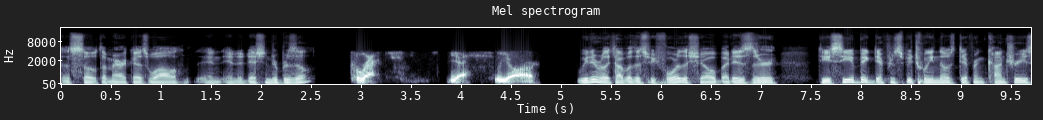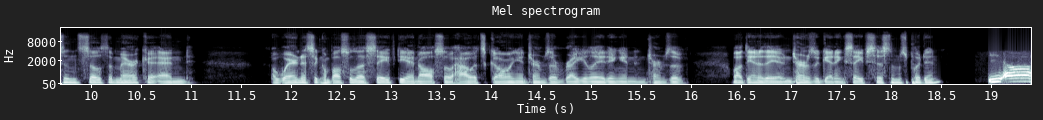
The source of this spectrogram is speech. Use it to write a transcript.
uh, South America as well, in in addition to Brazil? Correct. Yes, we are. We didn't really talk about this before the show, but is there? Do you see a big difference between those different countries in South America and awareness of combustible dust safety, and also how it's going in terms of regulating and in terms of well, at the end of the day, in terms of getting safe systems put in? Yeah,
